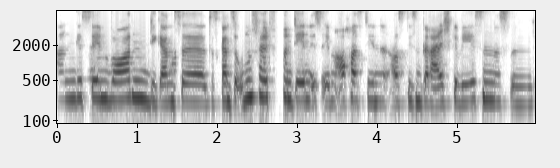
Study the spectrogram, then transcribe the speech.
angesehen worden. Die ganze, das ganze Umfeld von denen ist eben auch aus, den, aus diesem Bereich gewesen. Es sind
